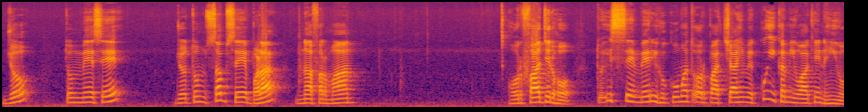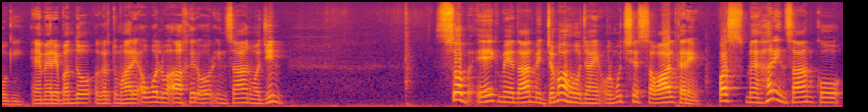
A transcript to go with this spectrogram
جو تم میں سے، جو تم سب سے بڑا نافرمان اور فاجر ہو تو اس سے میری حکومت اور بادشاہی میں کوئی کمی واقع نہیں ہوگی۔ اے میرے بندو، اگر تمہارے اول و آخر اور انسان و جن سب ایک میدان میں جمع ہو جائیں اور مجھ سے سوال کریں، پس میں ہر انسان کو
